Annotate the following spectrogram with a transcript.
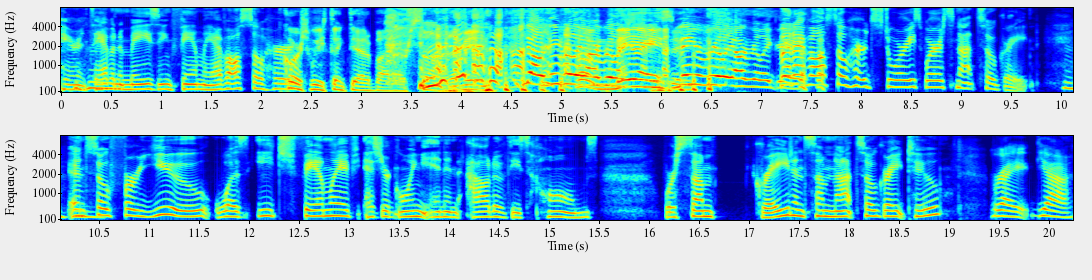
parents they have an mm-hmm. amazing family i've also heard Of course, we think that about our son. I mean, no, they really are really great. They really are really great. but i've also heard stories where it's not so great mm-hmm. and so for you was each family if- as you're going in and out of these homes were some great and some not so great too Right. Yeah.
